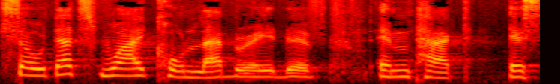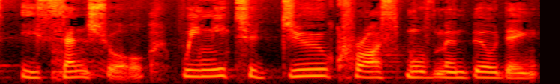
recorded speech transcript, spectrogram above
So that's why collaborative impact is essential. We need to do cross movement building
